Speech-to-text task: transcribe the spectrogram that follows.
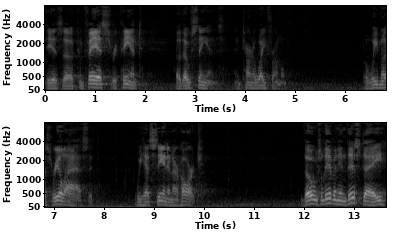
is uh, confess, repent of those sins, and turn away from them. But we must realize that we have sin in our heart. Those living in this day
